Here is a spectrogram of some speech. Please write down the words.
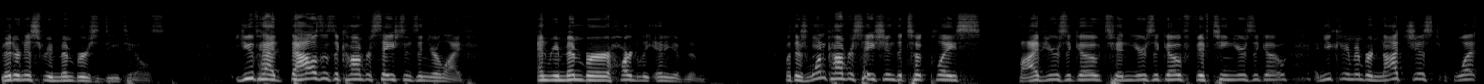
Bitterness remembers details. You've had thousands of conversations in your life and remember hardly any of them. But there's one conversation that took place five years ago, 10 years ago, 15 years ago, and you can remember not just what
